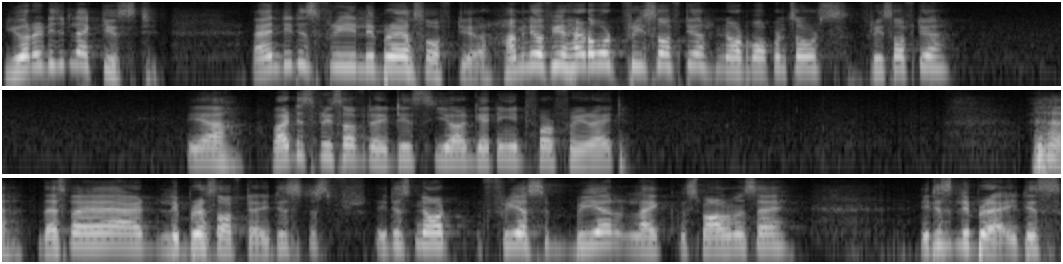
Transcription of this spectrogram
you are a digital activist. And it is free libre software. How many of you heard about free software, not open source, free software? Yeah, what is free software? It is you are getting it for free, right? That's why I add libre software. It is just it is not free as beer like Stallman say. It is libre. It is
